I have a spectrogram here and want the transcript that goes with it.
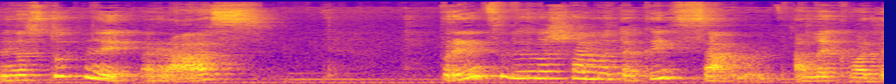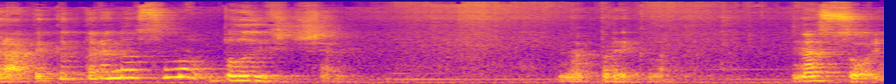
На наступний раз принцип залишаємо такий самий, але квадратики переносимо ближче. Наприклад, на соль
